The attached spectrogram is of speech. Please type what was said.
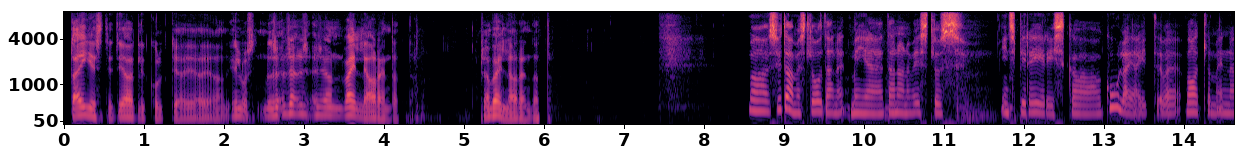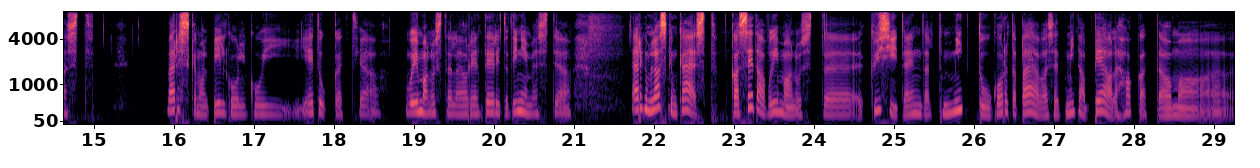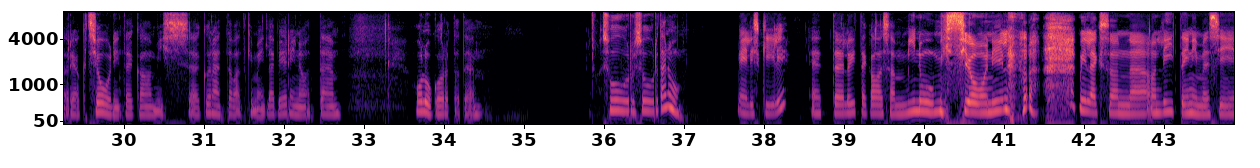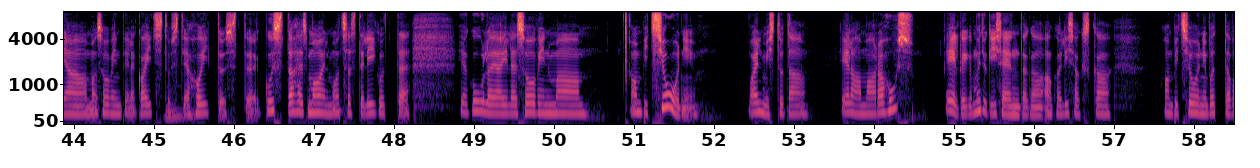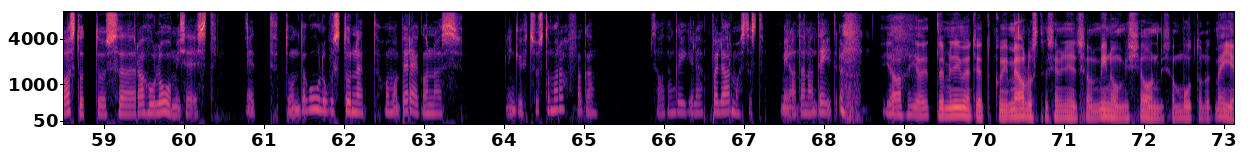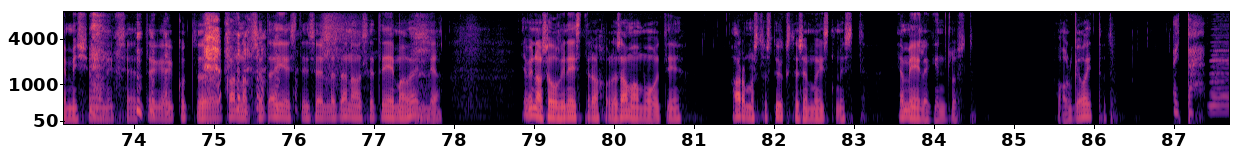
täiesti teadlikult ja, ja, ja ilmust, see, see on välja arendatav. see on välja arendatav. Ma südamest loodan, et meie tänane vestlus inspireeris ka kuulajaid vaatlema ennast värskemal pilgul kui edukat ja võimalustele orienteeritud inimest ja ärgem laskem käest ka seda võimalust äh, küsida endalt mitu korda päevas, et mida peale hakata oma reaktsioonidega, mis kõnetavadki meid läbi erinevate olukordade suur,. suur-suur tänu, Meelis Kiili, et lõite kaasa minu missioonil milleks on, on liita inimesi ja ma soovin teile kaitstust ja hoitust, kus tahes maailma otsas te liigute. ja kuulajaile soovin ma ambitsiooni valmistuda elama rahus, eelkõige muidugi iseendaga, aga lisaks ka ambitsiooni võtta vastutus rahu loomise eest, et tunda kuuluvustunnet oma perekonnas ning ühtsust oma rahvaga. Saadan kõigile palju armastust, mina tänan teid jah, ja ütleme niimoodi, et kui me alustasime nii, et see on minu missioon, mis on muutunud meie missiooniks, et tegelikult kannab see täiesti selle tänase teema välja ja mina soovin Eesti rahvale samamoodi armastust, üksteise mõistmist ja meelekindlust. olge hoitud! aitäh!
